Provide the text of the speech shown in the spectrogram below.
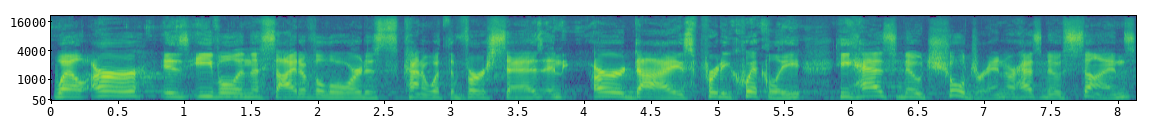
Well, Ur is evil in the sight of the Lord, is kind of what the verse says, and Ur dies pretty quickly. He has no children or has no sons.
